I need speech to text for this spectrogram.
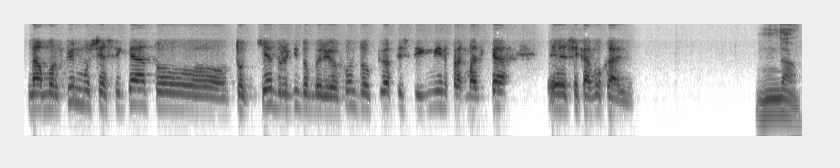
να ομορφύνουμε ουσιαστικά το, το κέντρο εκεί των περιοχών το οποίο αυτή τη στιγμή είναι πραγματικά ε, σε κακό χάλι. Να.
